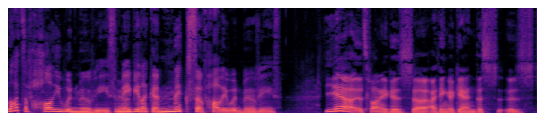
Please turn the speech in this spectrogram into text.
lots of Hollywood movies, maybe like a mix of Hollywood movies. Yeah, it's funny because uh, I think again this is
